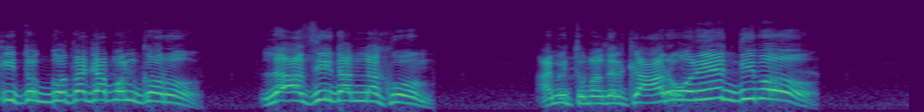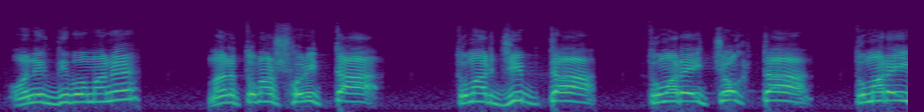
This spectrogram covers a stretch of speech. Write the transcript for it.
কৃতজ্ঞতা জ্ঞাপন করো লাযীদান্নাকুম আমি তোমাদেরকে আরও অনেক দিব। অনেক দিব মানে মানে তোমার শরীরটা, তোমার জিভটা তোমার এই চোখটা, তোমার এই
